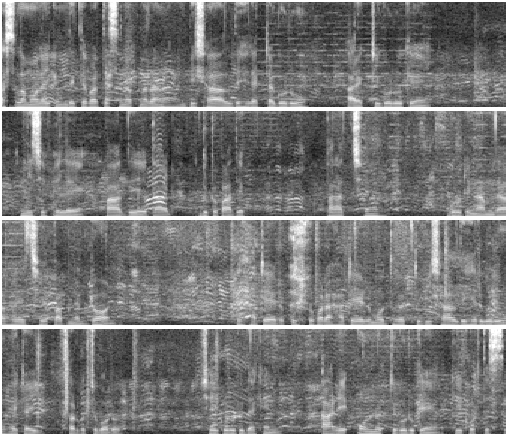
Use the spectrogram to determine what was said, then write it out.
আসসালামু আলাইকুম, দেখতে পারতেছেন আপনারা? বিশাল দেহের একটা গরু আর একটি গরুকে নিচে ফেলে পা দিয়ে তার, দুটো পা দিয়ে পাড়াচ্ছে গরুটির নাম দেওয়া হয়েছে পাবনার ডন। এই হাটের, পুষ্পপাড়া হাটের মধ্যে একটি বিশাল দেহের গরু, এটাই সর্বোচ্চ বড়। সেই গরুটি দেখেন, আর অন্য একটি গরুকে কি করতেছে?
